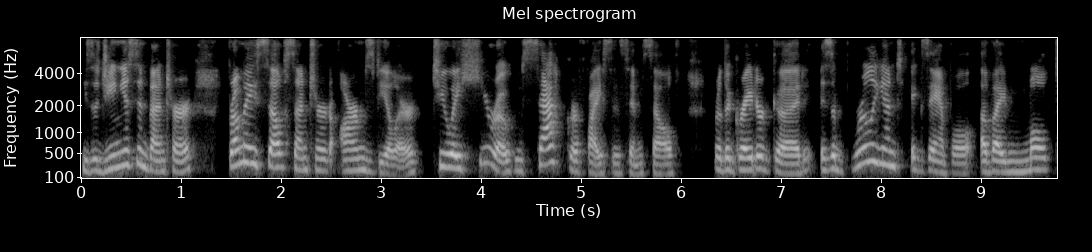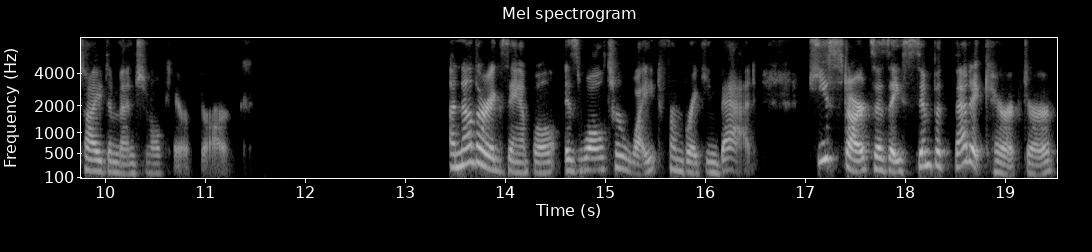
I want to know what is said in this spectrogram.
He's a genius inventor from a self centered arms dealer to a hero who sacrifices himself for the greater good, is a brilliant example of a multi dimensional character arc. Another example is Walter White from Breaking Bad. He starts as a sympathetic character,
